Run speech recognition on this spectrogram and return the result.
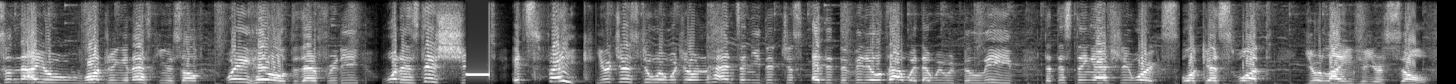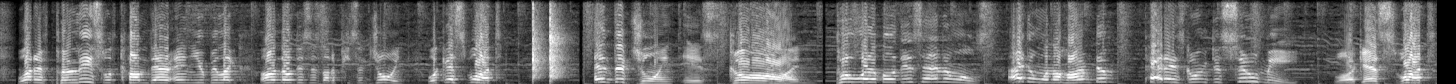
So now you're wondering and asking yourself, wait, hello there, Freddy, what is this shit? It's fake! You're just doing it with your own hands and you did just edit the video that way that we would believe that this thing actually works. Well, guess what? You're lying to yourself. What if police would come there and you'd be like, oh no, this is not a piece of joint. Well, guess what? And the joint is gone. But what about these animals? I don't want to harm them. PETA is going to sue me. Well, guess what?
